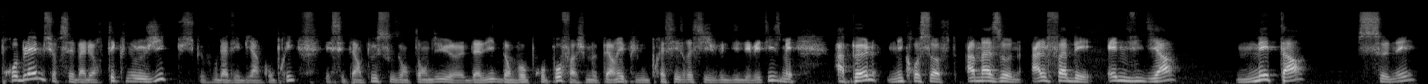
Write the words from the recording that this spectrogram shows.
problème sur ces valeurs technologiques, puisque vous l'avez bien compris, et c'était un peu sous-entendu, euh, David, dans vos propos, enfin je me permets, puis vous préciserez si je vous dis des bêtises, mais Apple, Microsoft, Amazon, Alphabet, Nvidia, Meta, ce n'est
